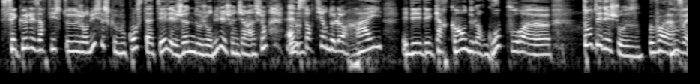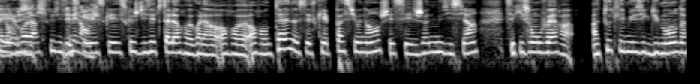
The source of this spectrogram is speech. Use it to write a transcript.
c'est que les artistes d'aujourd'hui, c'est ce que vous constatez, les jeunes d'aujourd'hui, les jeunes générations, aiment mmh. sortir de leur rail et des, des carcans, de leur groupe pour... Euh, tenter des choses voilà, nouvelles en ce que je disais, ce, que, je disais tout à l'heure, euh, voilà, hors, euh, hors antenne, c'est ce qui est passionnant chez ces jeunes musiciens, c'est qu'ils sont ouverts à, à toutes les musiques du monde.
